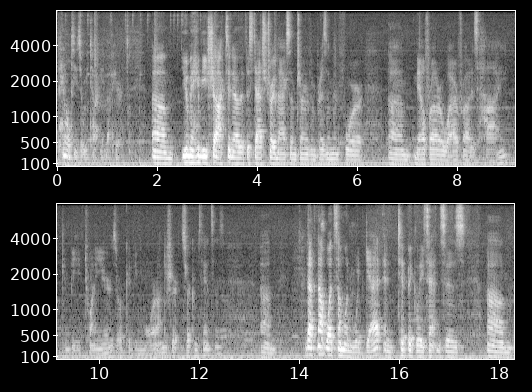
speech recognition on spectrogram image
penalties are we talking about here? Um, you may be shocked to know that the statutory maximum term of imprisonment for um, mail fraud or wire fraud is high. Can be 20 years or could be more under certain circumstances. Um, that's not what someone would get, and typically sentences um,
